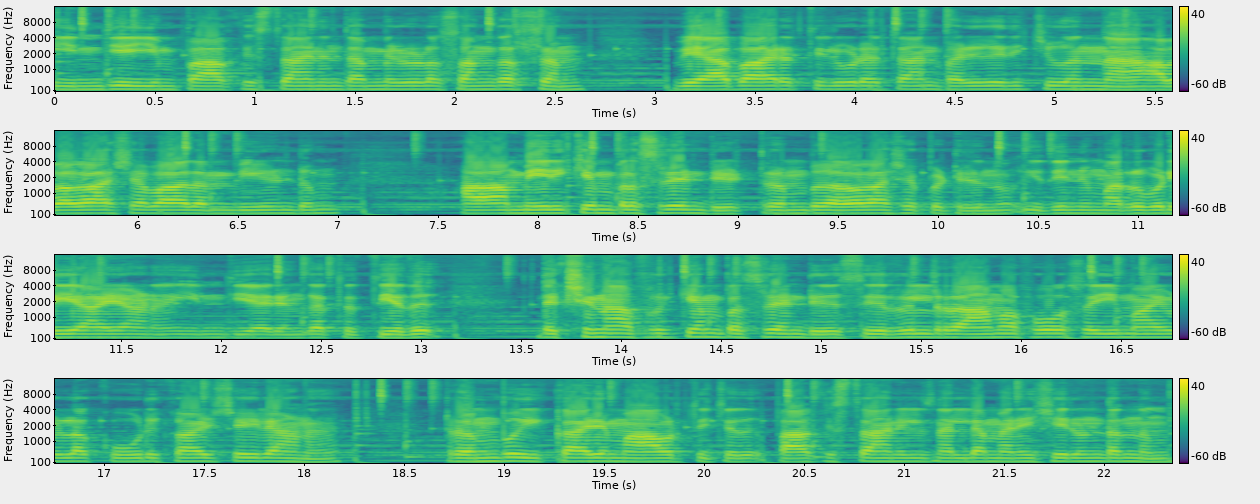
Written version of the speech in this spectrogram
ഇന്ത്യയും പാകിസ്ഥാനും തമ്മിലുള്ള സംഘർഷം വ്യാപാരത്തിലൂടെ താൻ പരിഹരിച്ചുവെന്ന അവകാശവാദം വീണ്ടും അമേരിക്കൻ പ്രസിഡന്റ് ട്രംപ് അവകാശപ്പെട്ടിരുന്നു. ഇതിന് മറുപടിയായാണ് ഇന്ത്യ രംഗത്തെത്തിയത്. ദക്ഷിണാഫ്രിക്കൻ പ്രസിഡന്റ് സിറിൽ റാമഫോസയുമായുള്ള കൂടിക്കാഴ്ചയിലാണ് ട്രംപ് ഇക്കാര്യം ആവർത്തിച്ചത്. പാകിസ്ഥാനിൽ നല്ല മനുഷ്യരുണ്ടെന്നും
